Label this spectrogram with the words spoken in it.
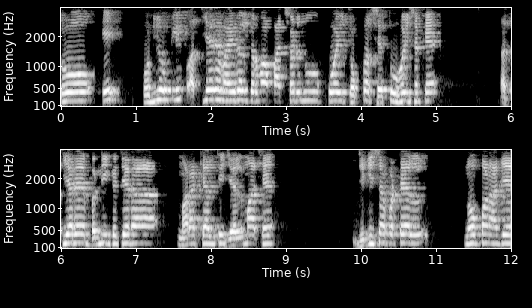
તો એ ઓડિયો ક્લિપ અત્યારે વાયરલ કરવા પાછળનું કોઈ ચોક્કસ હેતુ હોઈ શકે? અત્યારે બન્ની ગજેરા મારા ખ્યાલથી જેલમાં છે. જિગીશા પટેલનો પણ આજે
